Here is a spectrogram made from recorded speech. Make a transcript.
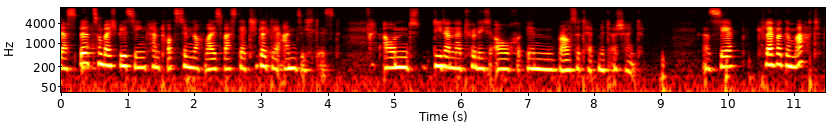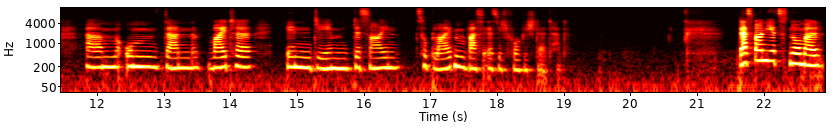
das Bild zum Beispiel sehen kann, trotzdem noch weiß, was der Titel der Ansicht ist. Und die dann natürlich auch im Browser-Tab mit erscheint. Also sehr clever gemacht, ähm, um dann weiter in dem Design zu bleiben, was er sich vorgestellt hat. Das waren jetzt nur mal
